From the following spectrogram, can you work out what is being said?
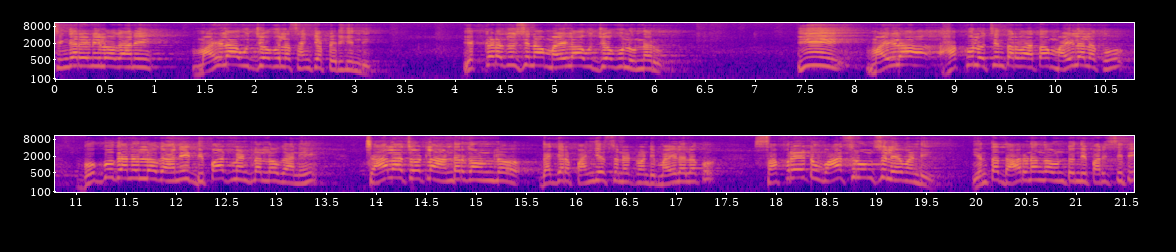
సింగరేణిలో కానీ మహిళా ఉద్యోగుల సంఖ్య పెరిగింది. ఎక్కడ చూసినా మహిళా ఉద్యోగులు ఉన్నారు. ఈ మహిళా హక్కులు వచ్చిన తర్వాత మహిళలకు బొగ్గు గనుల్లో కానీ డిపార్ట్మెంట్లలో కానీ చాలా చోట్ల అండర్ గ్రౌండ్లో దగ్గర పనిచేస్తున్నటువంటి మహిళలకు సపరేట్ వాష్రూమ్స్ లేవండి. ఎంత దారుణంగా ఉంటుంది పరిస్థితి.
